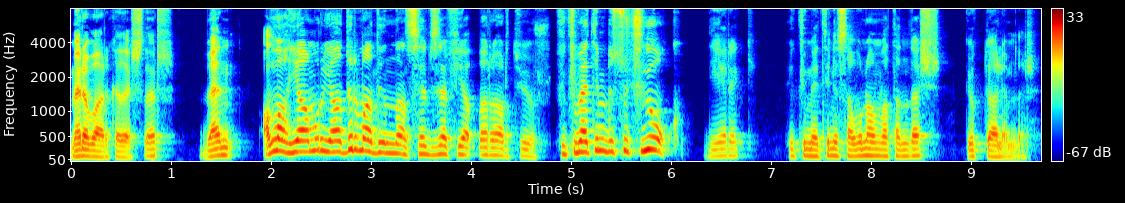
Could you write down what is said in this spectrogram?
Merhaba arkadaşlar. Ben Allah yağmur yağdırmadığından sebze fiyatları artıyor. Hükümetin bir suçu yok diyerek hükümetini savunan vatandaş Gökte Alemdar.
